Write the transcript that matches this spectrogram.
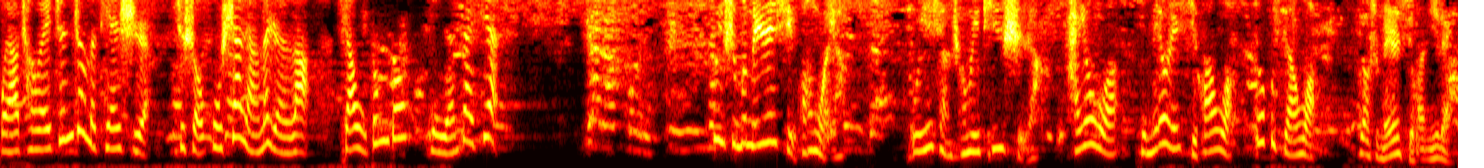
我要成为真正的天使，去守护善良的人了。小舞东东，演员再见。为什么没人喜欢我呀？我也想成为天使啊！还有我，也没有人喜欢我，都不选我。要是没人喜欢你俩，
